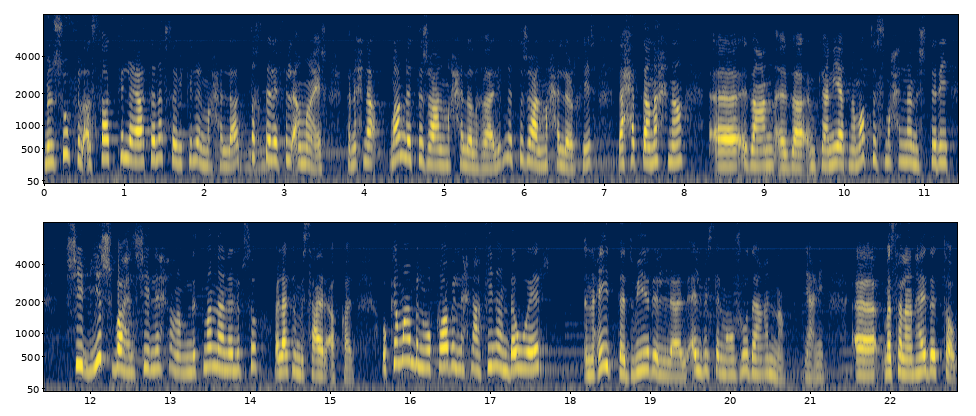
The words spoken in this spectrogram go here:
بنشوف القصات كلياتها نفسها بكل المحلات بتختلف القمايش فنحن ما بنتجه على المحل الغالي بنتجه على المحل الرخيص لحتى نحن آه إذا عن إذا إمكانياتنا ما بتسمح لنا نشتري شيء بيشبه الشيء اللي نحن بنتمنى نلبسه ولكن بسعر أقل. وكمان بالمقابل نحن فينا ندور نعيد تدوير الألبسة الموجودة عندنا يعني آه مثلا هيدا ال top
